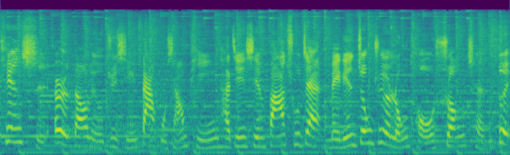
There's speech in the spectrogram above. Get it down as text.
天使二刀流巨星大谷翔平，他今天先发出战美联中区的龙头双城队。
